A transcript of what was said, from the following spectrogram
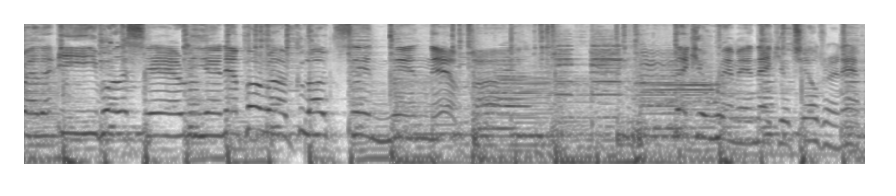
Where the evil Assyrian emperor gloats in Nineveh. They kill women, they kill children, and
